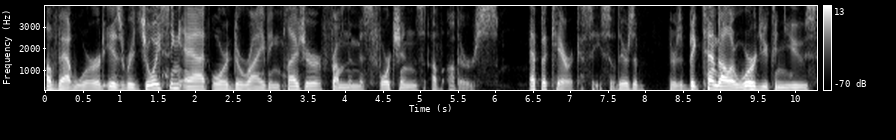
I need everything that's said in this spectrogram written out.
of that word is rejoicing at or deriving pleasure from the misfortunes of others. Epicaricacy. So there's a there's a big $10 word you can use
